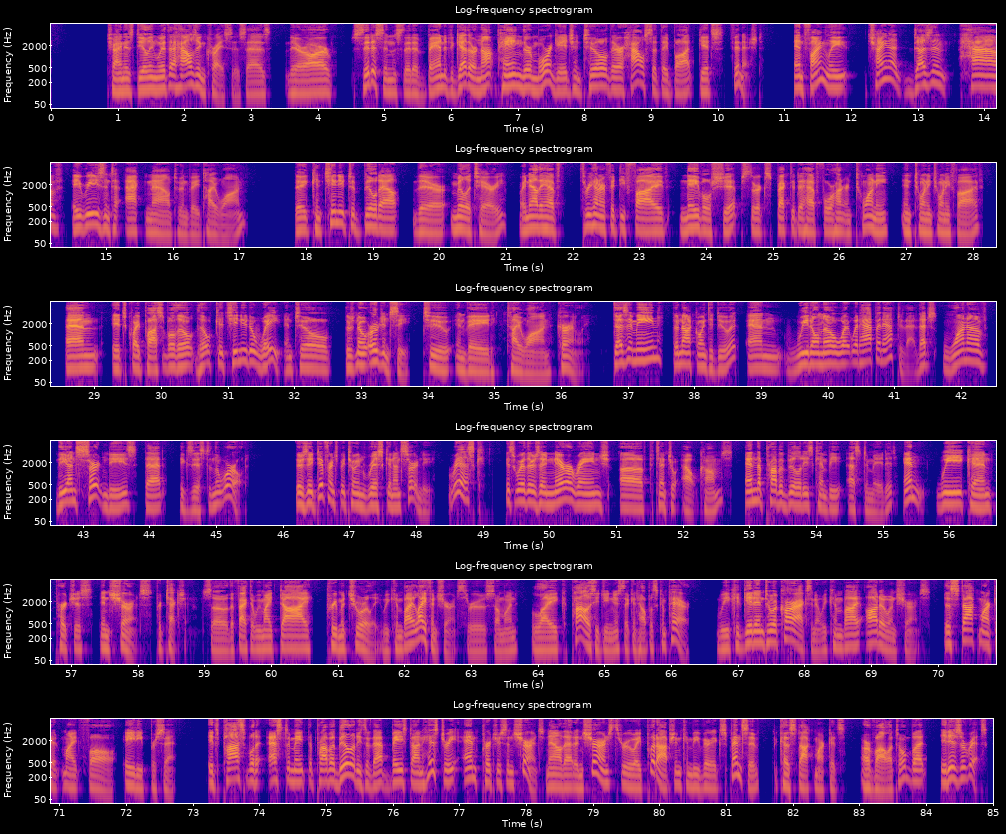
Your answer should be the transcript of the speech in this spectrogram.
China is dealing with a housing crisis as there are citizens that have banded together not paying their mortgage until their house that they bought gets finished. And finally, China doesn't have a reason to act now to invade Taiwan. They continue to build out their military. Right now, they have 355 naval ships. They're expected to have 420 in 2025. And it's quite possible they'll, they'll continue to wait until there's no urgency to invade Taiwan currently. Doesn't mean they're not going to do it, and we don't know what would happen after that. That's one of the uncertainties that exist in the world. There's a difference between risk and uncertainty. Risk is where there's a narrow range of potential outcomes and the probabilities can be estimated and we can purchase insurance protection. So the fact that we might die prematurely, we can buy life insurance through someone like Policy Genius that can help us compare. We could get into a car accident, we can buy auto insurance. The stock market might fall 80% it's possible to estimate the probabilities of that based on history and purchase insurance. Now, that insurance through a put option can be very expensive because stock markets are volatile, but it is a risk.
